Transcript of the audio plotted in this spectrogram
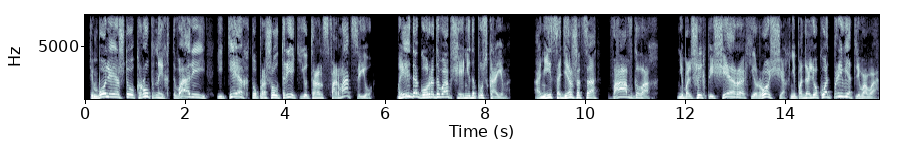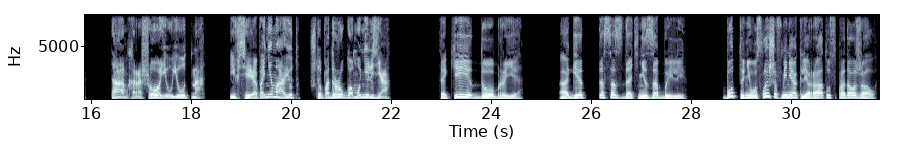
Тем более, что крупных тварей и тех, кто прошел третью трансформацию, мы до города вообще не допускаем. Они содержатся в авглах, небольших пещерах и рощах неподалеку от Приветливого. Там хорошо и уютно. И все понимают, что по-другому нельзя. Такие добрые. А гетто создать не забыли. Будто не услышав меня, Клератус продолжал.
